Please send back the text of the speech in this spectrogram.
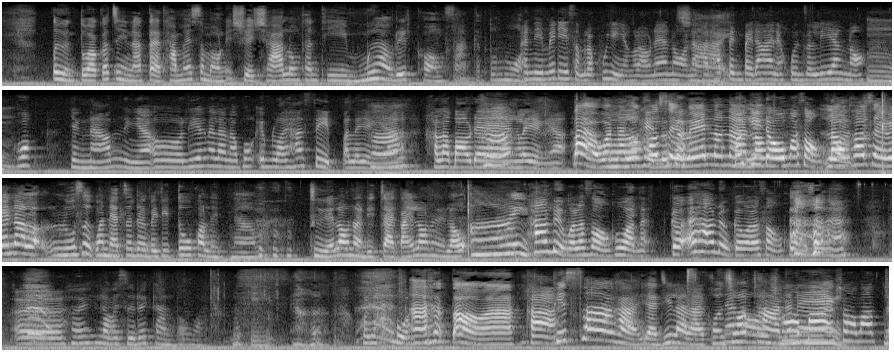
ตื่นตัวก็จริงนะ แต่ทำให้สมองเนี่ยเฉื่อยช้าลงทันทีเมื่อฤทธิ์ของสารกระตุ้นหมด อันนี้ไม่ดีสำหรับผู้หญิงอย่างเราแน่นอนนะคะ ใช่ ถ้าเป็นไปได้เนี่ยควรจะเลี่ยงเนาะ อืม พวกอย่างน้ำอย่างเงี้ยเออเลี่ยงได้แล้วนะ พวก M150 อะไรอย่างเงี้ยฮะคาราบาวแดงฮะ อะไรอย่างเงี้ย แต่วันนั้นเราเออเห็นเข้ารู้เซสึกเว่นแล้วนะเมื่อกี้เรา โดมมาสองขเราวด เข้าเซเว่นนะเรารู้สึกวันนี้จะเดินไปที่ตู้ก่อนเลยน้ำ ถือให้เราหน่อยดิจ่ายตังค์ให้เราหน่อยเราอายห้ามดื่มวันละสองขวดนะเกินไอ้ยห้ามดื่มเกินวันละสองขวดใช่ไหมเออ เฮ้ย เราไปซื้อด้วยกันเปล่าวะ เมื่อกี้คนละขวด อะต่อมาค่ะพิซซ่าค่ะ อย่างที่หลายๆ คนชอบทานชนั่อนบเอมากงชอบมากนะ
